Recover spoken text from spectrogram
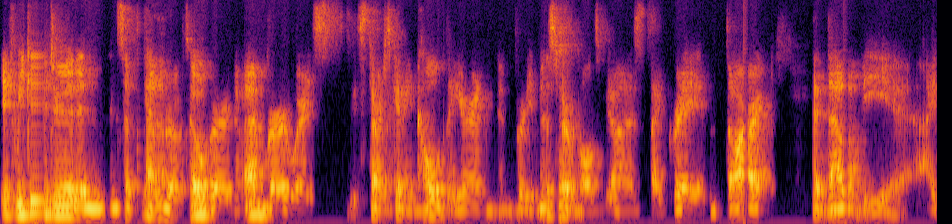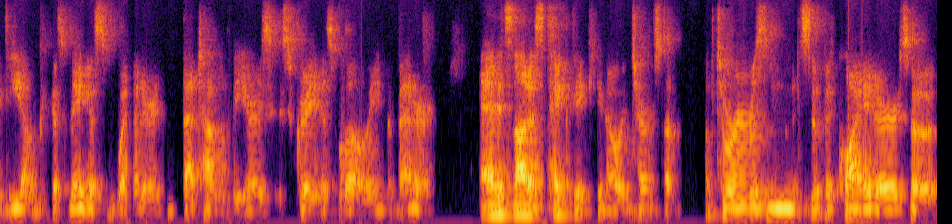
if we could do it in, in September, October, November, where it starts getting cold here and, and, pretty miserable, to be honest, like gray and dark, then that would be uh, ideal because Vegas weather that time of the year is, is great as well, even better. And it's not as hectic, you know, in terms of, of tourism. It's a bit quieter, so it'd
